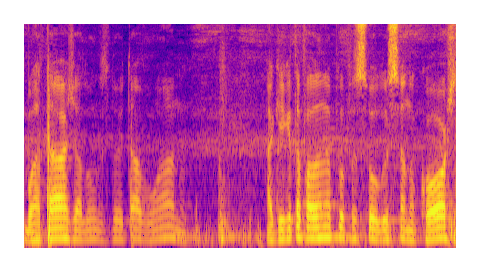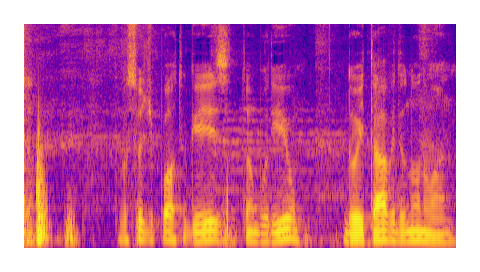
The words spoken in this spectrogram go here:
Boa tarde, alunos do oitavo ano. Aqui quem está falando é o professor Luciano Costa, professor de português Tamboril, do oitavo e do nono ano.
